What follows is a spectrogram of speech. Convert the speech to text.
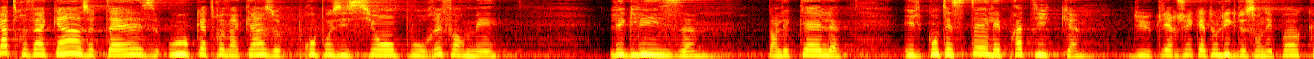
95 thèses ou 95 propositions pour réformer l'Église, dans lesquelles il contestait les pratiques du clergé catholique de son époque,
